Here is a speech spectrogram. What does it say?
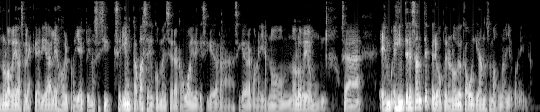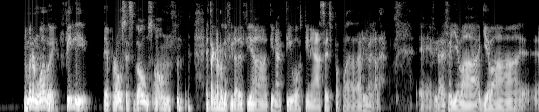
no lo veo, se les quedaría lejos del proyecto y no sé si serían capaces de convencer a Kawhi de que se quedara, se quedara con ellos. No, no lo veo, o sea es, interesante, pero, pero no veo a Kawhi quedándose más de un año con ellos. Número 9, Philly. The process goes on. Está claro que Filadelfia tiene activos, tiene assets para dar y regalar. Eh, Filadelfia lleva, lleva eh,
